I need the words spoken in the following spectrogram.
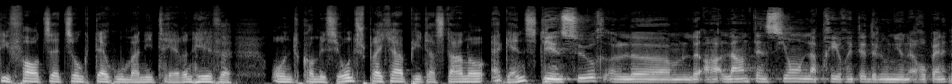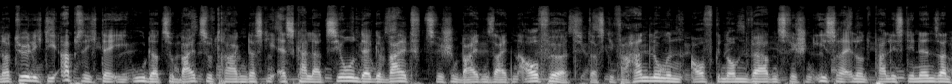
die Fortsetzung der humanitären Hilfe. Und Kommissionssprecher Peter Stano ergänzt Natürlich die Absicht der EU dazu beizutragen, dass die Eskalation der Gewalt zwischen beiden Seiten aufhört, dass die Verhandlungen aufgenommen werden zwischen Israel und Palästinensern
